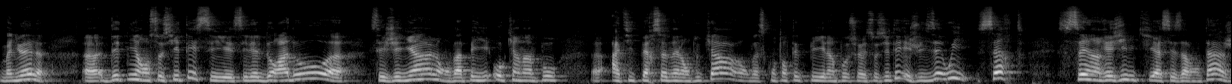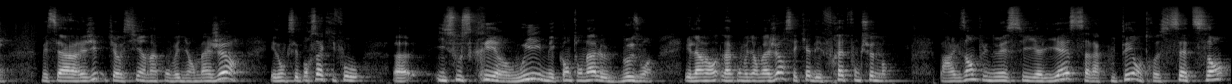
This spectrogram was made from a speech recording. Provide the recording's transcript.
Manuel, euh, détenir en société, c'est l'Eldorado, euh, c'est génial, on va payer aucun impôt à titre personnel en tout cas, on va se contenter de payer l'impôt sur les sociétés. Et je lui disais, oui, certes, c'est un régime qui a ses avantages, mais c'est un régime qui a aussi un inconvénient majeur. Et donc c'est pour ça qu'il faut euh, y souscrire, oui, mais quand on a le besoin. Et l'inconvénient majeur, c'est qu'il y a des frais de fonctionnement. Par exemple, une SCI à l'IS, ça va coûter entre 700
